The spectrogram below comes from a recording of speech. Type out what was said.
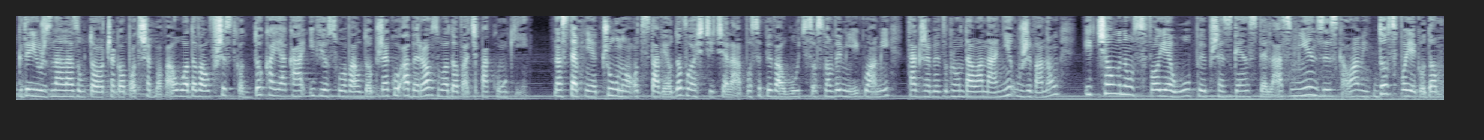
Gdy już znalazł to, czego potrzebował, ładował wszystko do kajaka i wiosłował do brzegu, aby rozładować pakunki. Następnie czółno odstawiał do właściciela, posypywał łódź sosnowymi igłami, tak żeby wyglądała na nieużywaną i ciągnął swoje łupy przez gęsty las między skałami do swojego domu.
